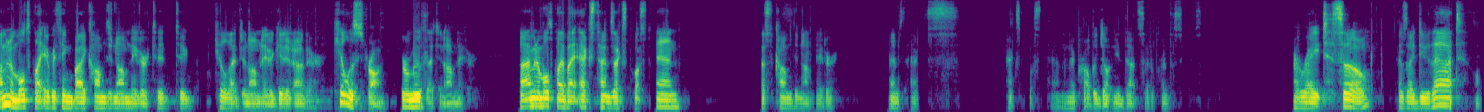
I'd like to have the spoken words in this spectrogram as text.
I'm going to multiply everything by common denominator to, to kill that denominator, get it out of there. Kill is strong. Remove that denominator. I'm going to multiply by x times x plus 10. That's the common denominator times x x plus 10, and I probably don't need that set of parentheses. All right, so as I do that, I'll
